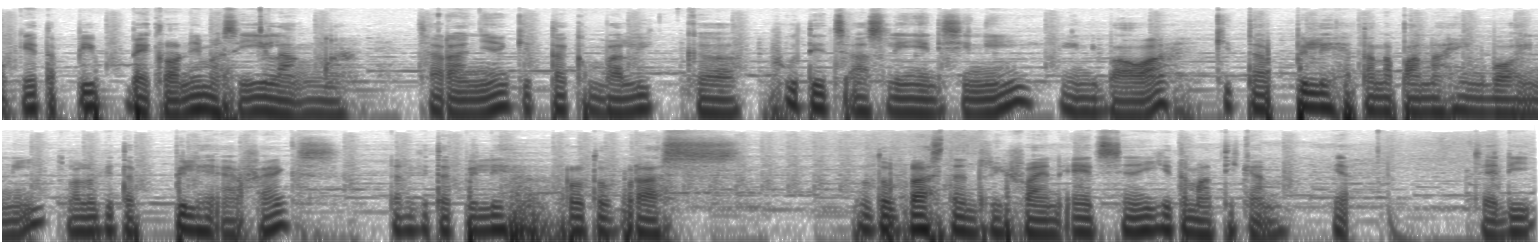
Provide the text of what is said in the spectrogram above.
Oke okay, tapi backgroundnya masih hilang. Nah caranya kita kembali ke footage aslinya di sini yang di bawah. Kita pilih tanda panah yang di bawah ini. Lalu kita pilih FX dan kita pilih rotobrush rotobrush dan refine edge nya kita matikan. Ya jadi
